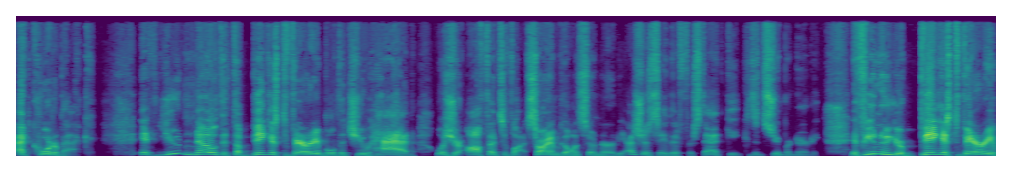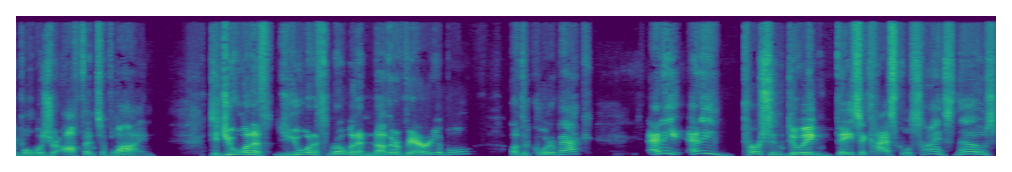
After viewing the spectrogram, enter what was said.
at quarterback? if you know that the biggest variable that you had was your offensive line, sorry, I'm going so nerdy. I should say this for Stat Geek because it's super nerdy. If you knew your biggest variable was your offensive line, did you want to do you want to throw in another variable of the quarterback? Any any person doing basic high school science knows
